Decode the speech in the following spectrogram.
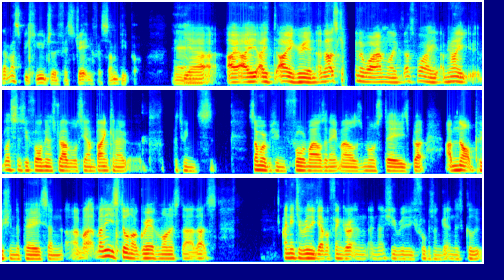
that must be hugely frustrating for some people. Um, yeah, I, I, I agree, and, and that's kind of why I'm like that's why I mean I listeners who follow me on Strava will see I'm banking out between somewhere between four miles and eight miles most days, but I'm not pushing the pace, and uh, my, my knee's still not great if I'm honest. That that's I need to really get my finger out and, and actually really focus on getting this glute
